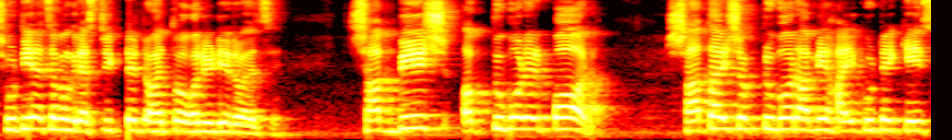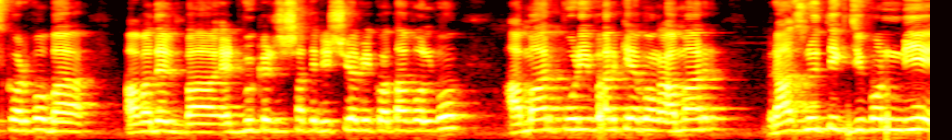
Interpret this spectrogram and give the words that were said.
ছুটি আছে এবং রেস্ট্রিক্টেড হয়তো হলিডে রয়েছে। ছাব্বিশ অক্টোবরের পর, সাতাইশ অক্টোবর আমি হাইকোর্টে কেস করব বা আমাদের অ্যাডভোকেটের সাথে নিশ্চয়ই আমি কথা বলব। আমার পরিবারকে এবং আমার রাজনৈতিক জীবন নিয়ে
